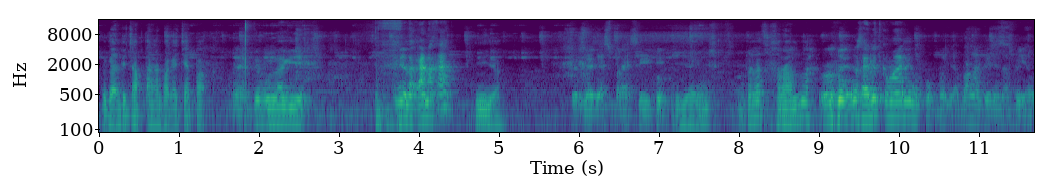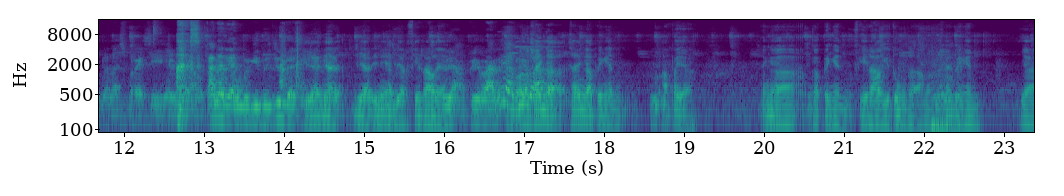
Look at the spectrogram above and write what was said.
diganti cap tangan pakai cat pak eh, timbul lagi ini anak-anak kan iya aja ekspresi. Iya ini udahlah terserah lu lah. Saya lihat kemarin kok banyak banget ini tapi ya udahlah ekspresi kayak bilang. kan ada yang begitu juga sih. Biar biar, biar ini ya biar viral ya. Iya, viral. Ya kalau saya nggak saya nggak pengen apa ya saya nggak nggak pengen viral gitu nggak. Maksudnya pengen ya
